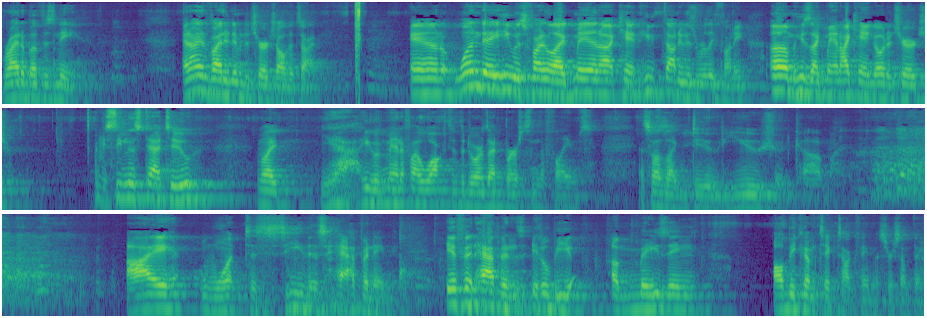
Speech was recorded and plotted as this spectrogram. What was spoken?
right above his knee. And I invited him to church all the time. And one day he was finally like, man, I can't. He thought he was really funny. Um, he's like, man, I can't go to church. Have you seen this tattoo? I'm like, yeah. He goes, man, if I walked through the doors, I'd burst into flames. And so I was like, dude, you should come. I want to see this happening. If it happens, it'll be amazing. I'll become TikTok famous or something.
